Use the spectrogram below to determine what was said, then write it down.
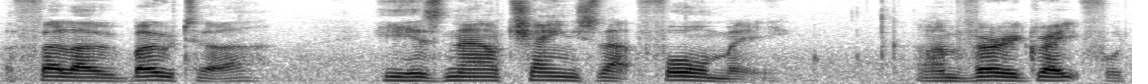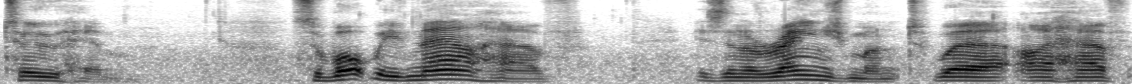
a fellow boater, he has now changed that for me. And I'm very grateful to him. So what we now have is an arrangement where I have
